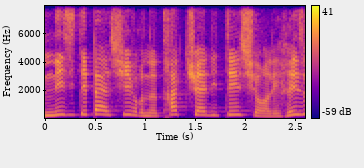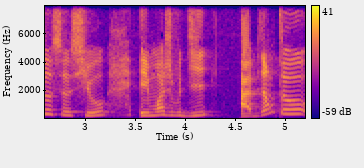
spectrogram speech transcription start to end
N'hésitez pas à suivre notre actualité sur les réseaux sociaux et moi je vous dis à bientôt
